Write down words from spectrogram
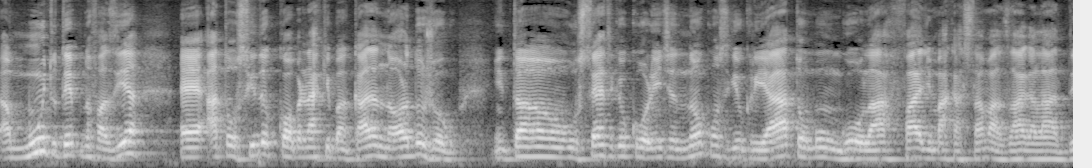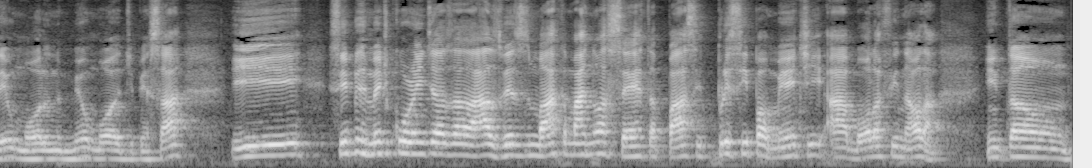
há muito tempo não fazia, é a torcida cobra na arquibancada na hora do jogo. Então, o certo é que o Corinthians não conseguiu criar, tomou um gol lá, falha de marcação, a zaga lá deu mole no meu modo de pensar. E simplesmente o Corinthians às vezes marca, mas não acerta passe, principalmente a bola final lá. Então,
